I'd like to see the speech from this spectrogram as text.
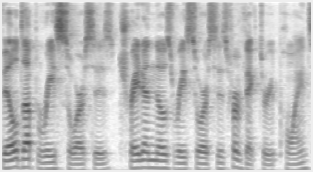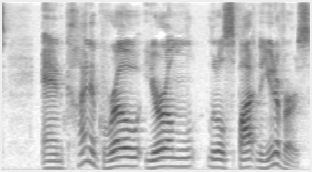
build up resources, trade in those resources for victory points, and kind of grow your own little spot in the universe.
